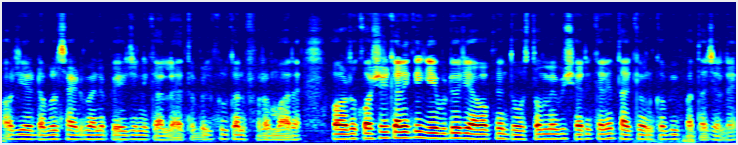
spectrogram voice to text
और ये डबल साइड मैंने पेज निकाला है तो बिल्कुल कन्फर्म आ रहा है। और कोशिश करें कि ये वीडियो जो है वो अपने दोस्तों में भी शेयर करें ताकि उनको भी पता चले।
